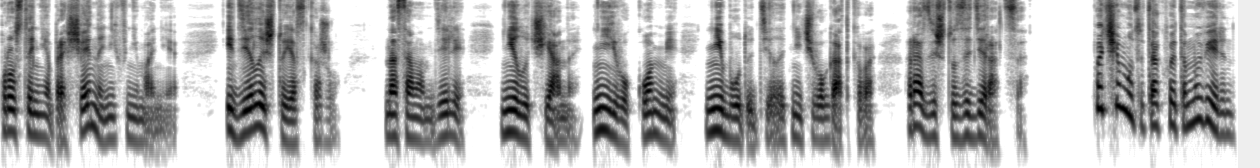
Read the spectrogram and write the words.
Просто не обращай на них внимания и делай, что я скажу. На самом деле ни Лучьяна, ни его комми не будут делать ничего гадкого, разве что задираться. «Почему ты так в этом уверен?»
